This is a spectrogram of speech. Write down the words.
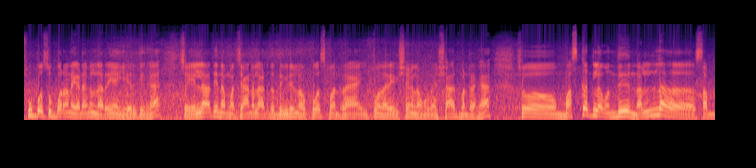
சூப்பர் சூப்பரான இடங்கள் நிறைய இங்கே இருக்குங்க. ஸோ எல்லாத்தையும் நம்ம சேனல் அடுத்தடுத்த வீடியோ நான் போஸ்ட் பண்ணுறேன் இப்போ நிறைய விஷயங்கள் உங்களுக்கு ஷேர் பண்ணுறேங்க ஸோ மஸ்கட்டில் வந்து நல்ல சம்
